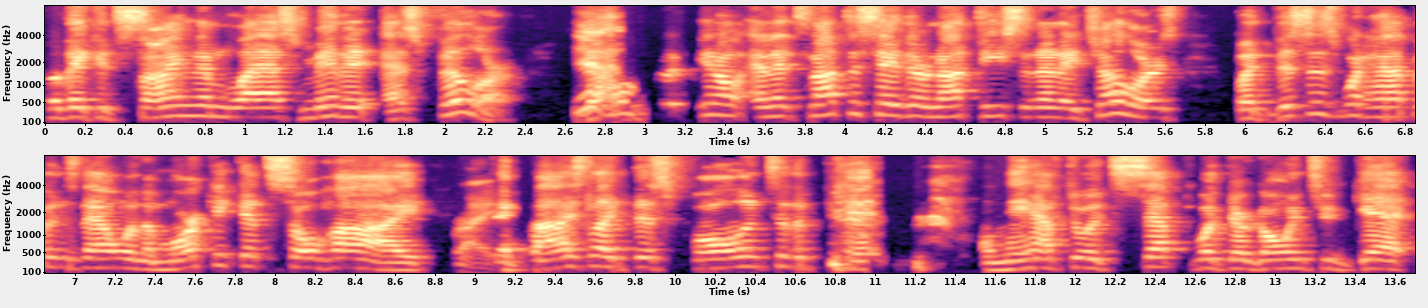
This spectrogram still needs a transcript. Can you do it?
so they could sign them last minute as filler. Yeah. That's- you know, and it's not to say they're not decent NHLers, but this is what happens now when the market gets so high Right. that guys like this fall into the pit and they have to accept what they're going to get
